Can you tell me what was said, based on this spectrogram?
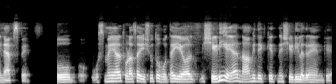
इन एप्स पे। तो उसमें यार थोड़ा सा इशू तो होता ही है और शेडी है यार, नाम ही देख के इतने शेडी लग रहे हैं इनके।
